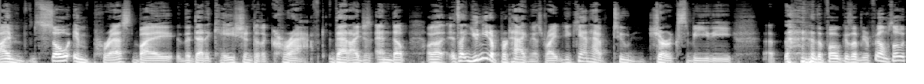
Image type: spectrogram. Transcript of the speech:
I'm so impressed by the dedication to the craft that I just end up. Uh, it's like you need a protagonist, right? You can't have two jerks be the uh, the focus of your film, so you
